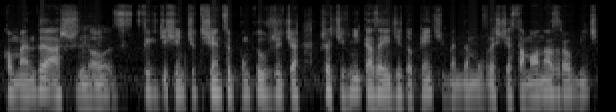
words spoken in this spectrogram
komendę, aż Mhm. o, z tych 10 tysięcy punktów życia przeciwnika zejdzie do 5 i będę mu wreszcie samona zrobić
